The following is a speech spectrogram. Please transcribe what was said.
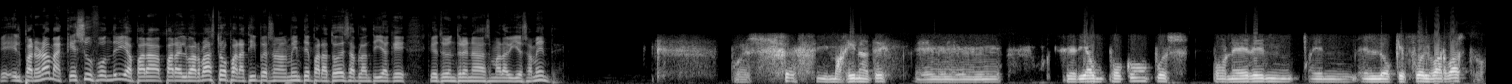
eh, el panorama. ¿Qué supondría para, para el Barbastro, para ti personalmente, para toda esa plantilla que, que tú entrenas maravillosamente? Pues imagínate. Eh sería un poco pues poner en, en, lo que fue el Barbastro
